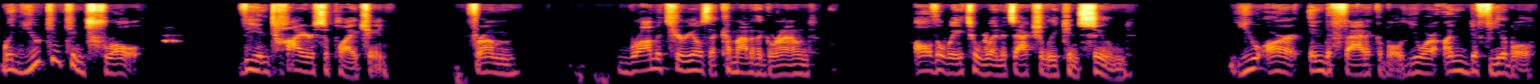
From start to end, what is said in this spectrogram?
when you can control the entire supply chain from raw materials that come out of the ground all the way to when it's actually consumed, you are indefatigable. You are undefeatable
